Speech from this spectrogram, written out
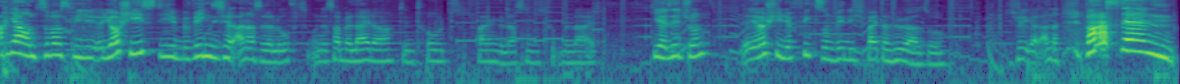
Ach ja, und sowas wie Yoshis, die bewegen sich halt anders in der Luft. Und jetzt haben wir leider den Tod fallen gelassen. Das tut mir leid. Hier, seht schon. Der Yoshi, der fliegt so ein wenig weiter höher. So. Ich will halt anders. Was denn?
